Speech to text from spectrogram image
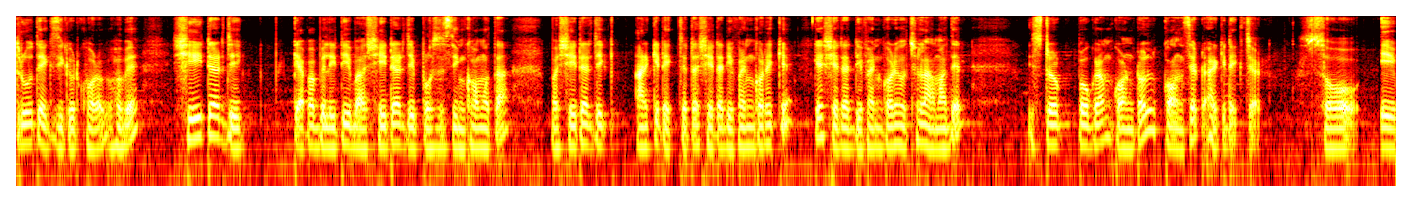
দ্রুত এক্সিকিউট করা হবে, সেইটার যে ক্যাপাবিলিটি বা সেইটার যে প্রসেসিং ক্ষমতা বা সেটার যে আর্কিটেকচারটা সেটা ডিফাইন করে কে? কে? সেটা ডিফাইন করে হচ্ছিল আমাদের store program control concept architecture so এই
